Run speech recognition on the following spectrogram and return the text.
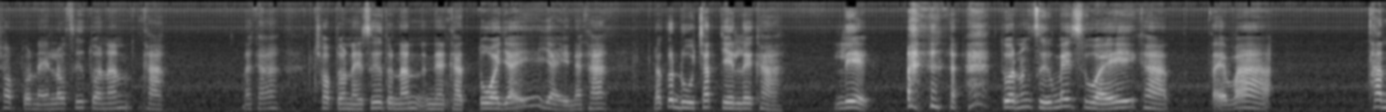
ชอบตัวไหนเราซื้อตัวนั้นค่ะนะคะ ชอบตัวไหนซื้อตัวนั้นเนี่ยค่ะ ตัวใหญ่ใหญ่นะคะ แล้วก็ดูชัดเจนเลยค่ะ เลข ตัวหนังสือไม่สวยค่ะ แต่ว่าท่าน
